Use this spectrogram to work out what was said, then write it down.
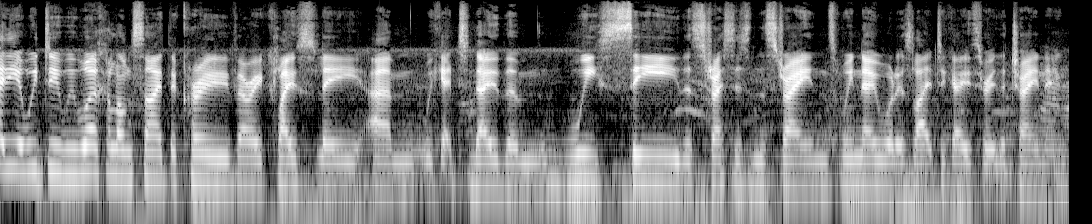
yeah, we do. We work alongside the crew very closely. Um, we get to know them. We see the stresses and the strains. We know what it's like to go through the training.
